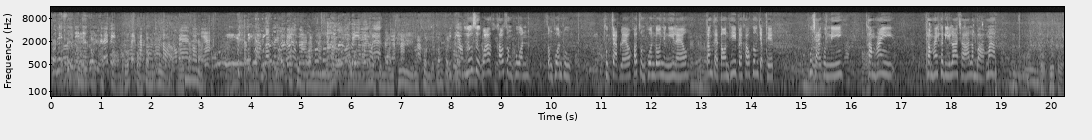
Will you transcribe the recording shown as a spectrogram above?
พูดให้สื่อนิดนึงจะได้ไปของรถไปของทำตำรวต่อจแล้วแม่ตอนเนี้ยประชุมวันนี้เป็นวันที่ลุงพลจะต้องไปรู้สึกว่าเขาสมควรสมควรถูกถูกจับแล้วเขาสมควรโดนอย่างนี้แล้ว ตั้งแต่ตอนที่ไปเข้าเครื่องจับเท็จ ผู้ชายคนนี้ทำให้ทำให้คดีล่าช้าลำบากมาก ถูกที่ถูก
